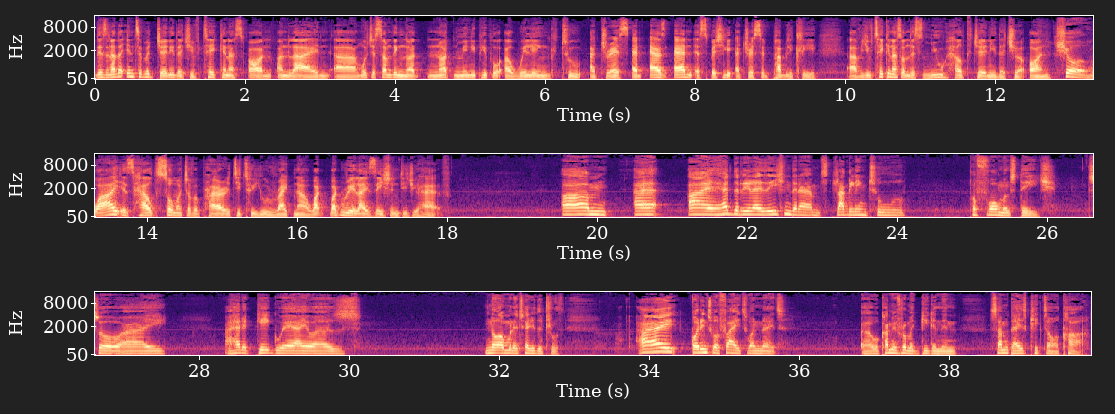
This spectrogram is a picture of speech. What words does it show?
there's another intimate journey that you've taken us on online, um, which is something not not many people are willing to address, and as and especially address it publicly. Uh, you've taken us on this new health journey that you're on. Sure. Why is health so much of a priority to you right now? What what realization did you have? Um, I I had the realization that I'm struggling to perform on stage. So I I had a gig where I was No, I'm gonna tell you the truth. I got into a fight one night. Uh, we're coming from a gig and then some guys kicked our car.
